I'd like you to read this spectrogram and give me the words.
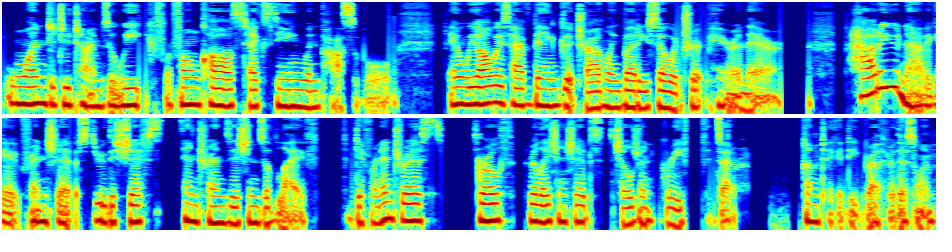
one to two times a week for phone calls, texting when possible. And we always have been good traveling buddies, so a trip here and there. How do you navigate friendships through the shifts and transitions of life, different interests, growth, relationships, children, grief, etc.? Gonna take a deep breath for this one.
